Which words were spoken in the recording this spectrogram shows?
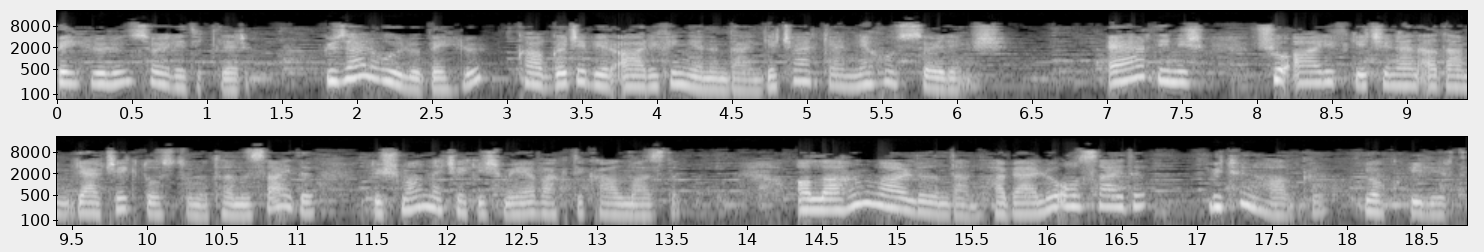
Behlül'ün söyledikleri. Güzel huylu Behlül, kavgacı bir Arif'in yanından geçerken ne hoş söylemiş. Eğer demiş şu Arif geçinen adam gerçek dostunu tanısaydı, düşmanla çekişmeye vakti kalmazdı. Allah'ın varlığından haberli olsaydı, bütün halkı yok bilirdi.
